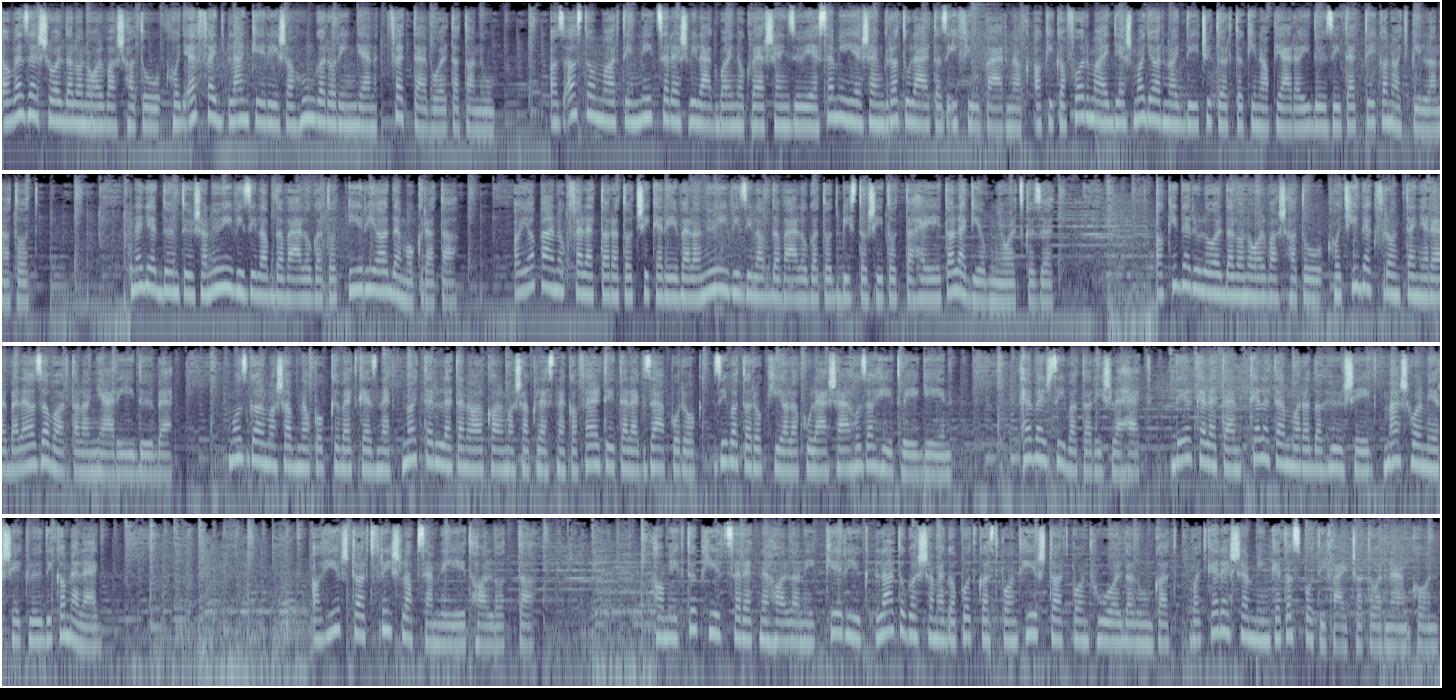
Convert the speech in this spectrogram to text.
A vezes oldalon olvasható, hogy F1 lánykérés a Hungaroringen, Fettel volt a tanú. Az Aston Martin négyszeres világbajnok versenyzője személyesen gratulált az ifjú párnak, akik a Forma 1-es magyar nagydíj csütörtöki napjára időzítették a nagy pillanatot. Negyed döntős a női vízilabda válogatott, írja a Demokrata. A japánok felett aratott sikerével a női vízilabda válogatott biztosította helyét a legjobb nyolc között. A kiderül oldalon olvasható, hogy hideg front tenyerel bele a zavartalan nyári időbe. Mozgalmasabb napok következnek, nagy területen alkalmasak lesznek a feltételek záporok, zivatarok kialakulásához a hétvégén. Heves zivatar is lehet. Délkeleten, keleten marad a hőség, máshol mérséklődik a meleg. A Hírstart friss lapszemléjét hallotta. Ha még több hírt szeretne hallani, kérjük, látogassa meg a podcast.hírstart.hu oldalunkat, vagy keressen minket a Spotify csatornánkon.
